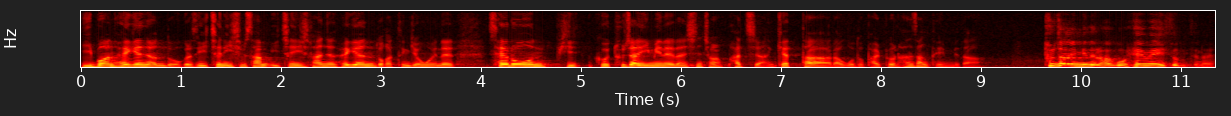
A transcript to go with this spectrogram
이번 회계년도 그래서 2023, 2024년 회계년도 같은 경우에는 새로운 비, 그 투자 이민에 대한 신청을 받지 않겠다라고도 발표를 한 상태입니다. 투자 이민을 하고 해외에 있어도 되나요?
